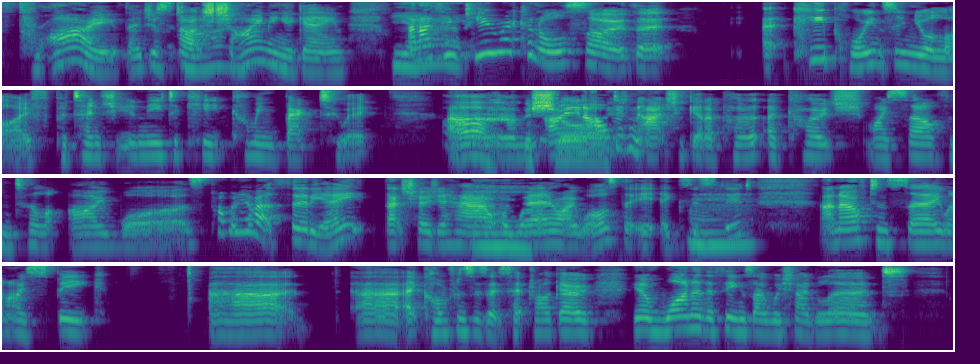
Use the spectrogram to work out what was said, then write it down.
thrive. They just start shining again. Yeah. And I think, do you reckon also that at key points in your life, potentially you need to keep coming back to it? Oh, um, sure. I mean, I didn't actually get a, per, a coach myself until I was probably about 38. That shows you how mm. aware I was that it existed. Mm. And I often say when I speak, uh, uh, at conferences, etc., I'll go, you know, one of the things I wish I'd learned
